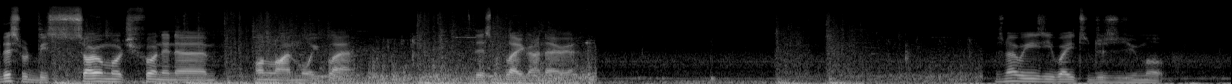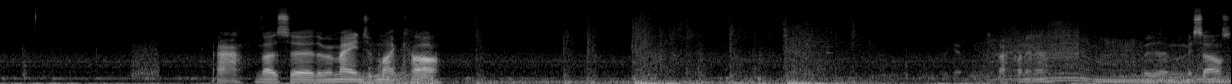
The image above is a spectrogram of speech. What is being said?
This would be so much fun in um, online multiplayer. This playground area. There's no easy way to just zoom up. Ah, that's uh, the remains of my car. Back on it now with um, missiles.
